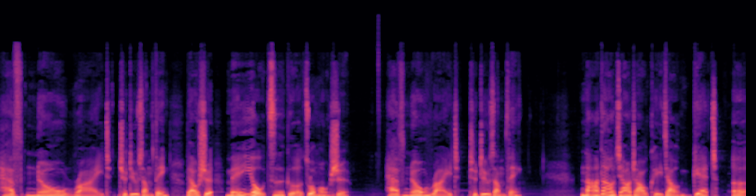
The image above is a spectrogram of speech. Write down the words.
have no right to do something 表示没有资格做某事。have no right to do something。拿到驾照可以叫 get a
